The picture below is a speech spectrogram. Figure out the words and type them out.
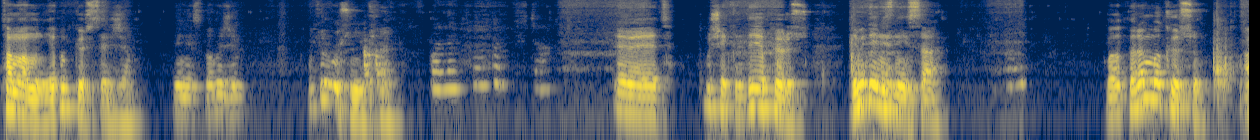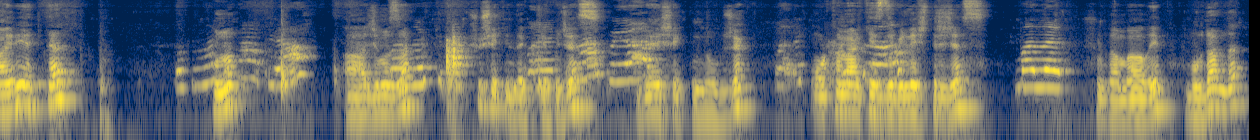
tamamını yapıp göstereceğim. Deniz babacığım oturur musun lütfen? Evet. Bu şekilde yapıyoruz. Değil mi Deniz Nisa? Balıklara mı bakıyorsun? Ayrıyetten bunu ağacımıza şu şekilde yapacağız. V şeklinde olacak. Orta merkezde birleştireceğiz. Şuradan bağlayıp buradan da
